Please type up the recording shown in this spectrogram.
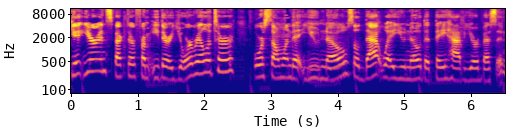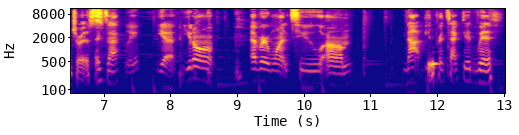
get your inspector from either your realtor or someone that you know so that way you know that they have your best interest. Exactly. Yeah, you don't ever want to um, not be protected with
